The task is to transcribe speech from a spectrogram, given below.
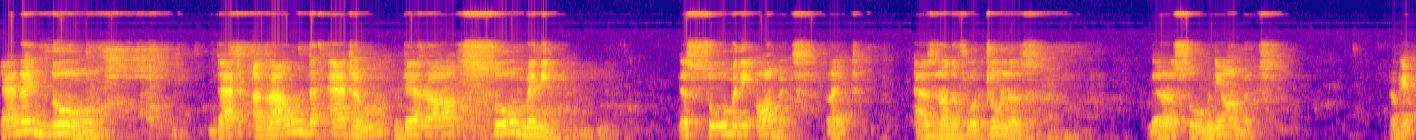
and I know that around the atom there are so many there's so many orbits right as Rutherford told us there are so many orbits. Okay?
